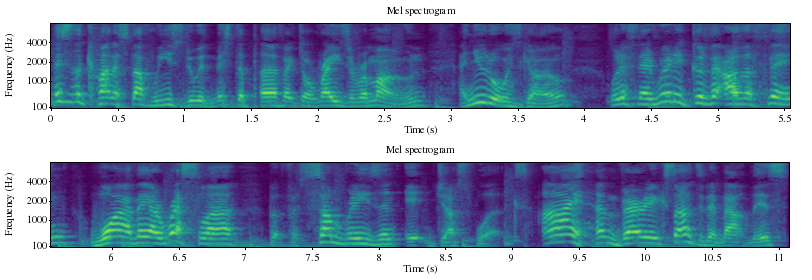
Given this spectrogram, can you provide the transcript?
This is the kind of stuff we used to do with Mr. Perfect or Razor Ramon. And you'd always go, well, if they're really good at other thing, why are they a wrestler? But for some reason, it just works. I am very excited about this.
